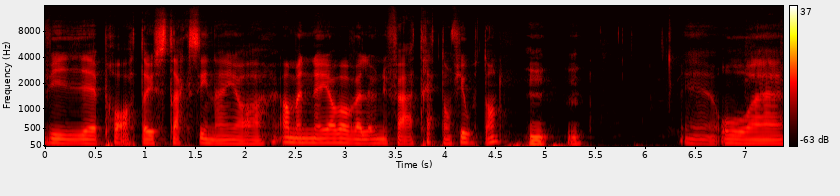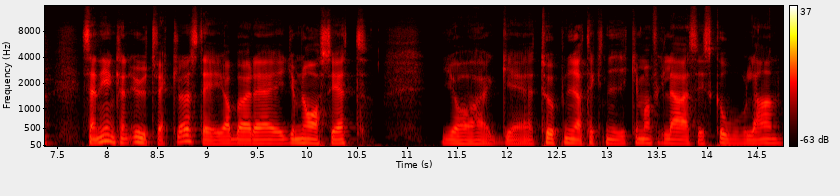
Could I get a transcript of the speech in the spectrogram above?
vi pratade ju strax innan jag, ja men jag var väl ungefär 13-14. Mm. Mm. Eh, Och eh, sen egentligen utvecklades det. Jag började gymnasiet. Jag eh, tog upp nya tekniker man fick lära sig i skolan.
